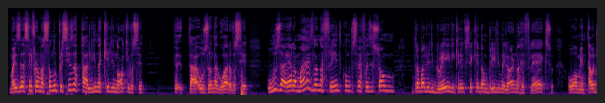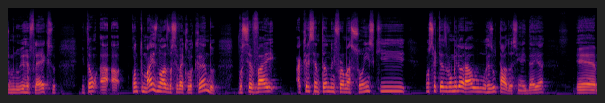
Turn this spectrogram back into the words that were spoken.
Mas essa informação não precisa estar tá ali naquele nó que você está usando agora. Você usa ela mais lá na frente quando você vai fazer só um, um trabalho de grading, que aí você quer dar um brilho melhor no reflexo, ou aumentar ou diminuir o reflexo. Então, a, a, quanto mais nós você vai colocando, você vai acrescentando informações que com certeza vão melhorar o resultado. Assim, a ideia é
